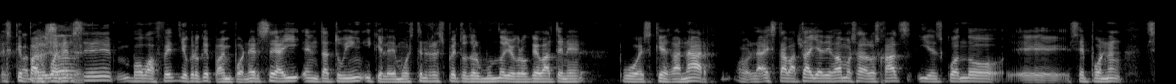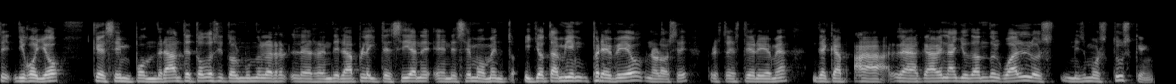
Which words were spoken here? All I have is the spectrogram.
Es que para imponerse, Boba Fett, yo creo que para imponerse ahí en Tatooine y que le demuestren respeto a todo el mundo, yo creo que va a tener pues que ganar esta batalla, digamos, a los Hats y es cuando eh, se ponen, digo yo, que se impondrá ante todos y todo el mundo le, rendirá pleitesía en, ese momento. Y yo también preveo, no lo sé, pero esto es teoría mía, de que le acaben ayudando igual los mismos Tusken.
